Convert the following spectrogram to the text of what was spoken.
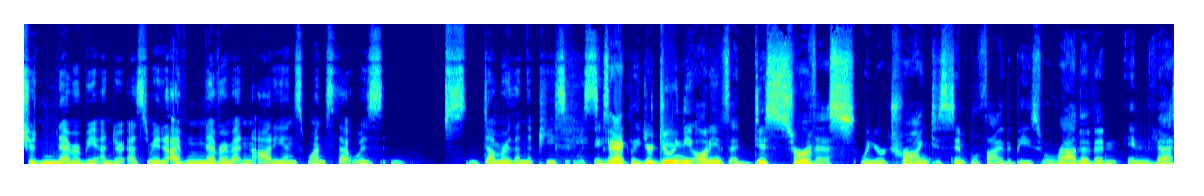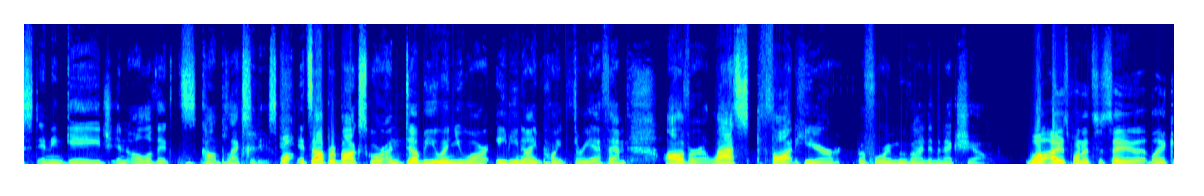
should never be underestimated. I've never met an audience once that was dumber than the piece it was seeing. Exactly. You're doing the audience a disservice when you're trying to simplify the piece rather than invest and engage in all of its complexities. Well- it's Opera Box Score on WNUR 89.3 FM. Oliver, last thought here before we move on to the next show. Well, I just wanted to say that, like,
